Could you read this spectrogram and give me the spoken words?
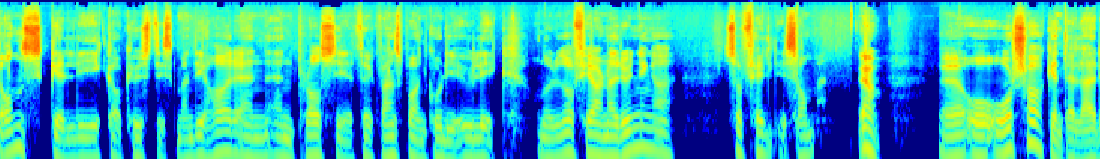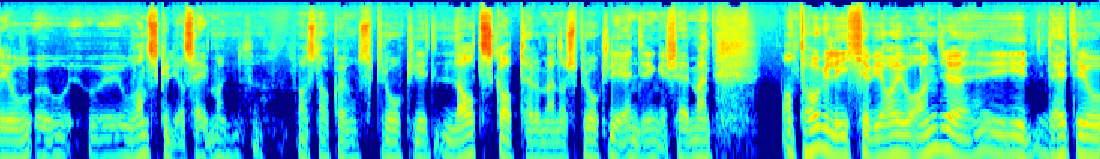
ganske like akustisk, men de har en, en plass i et frekvensbånd hvor de er ulike. Og når du da fjerner rundinga, så faller de sammen. Ja. Eh, Og årsaken til det her er jo vanskelig å si. Man, man snakker jo om språklig latskap til og med når språklige endringer skjer. Men antagelig ikke. Vi har jo andre i, det heter jo,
